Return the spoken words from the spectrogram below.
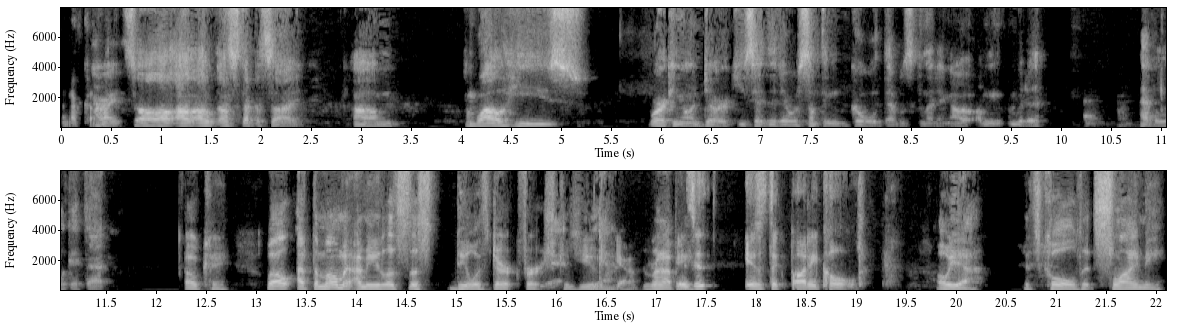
and i've got All my right, so I'll, I'll, I'll, I'll step aside. Um, and while he's working on Dirk, you said that there was something gold that was glinting. I'll, I'm, I'm going to have a look at that. Okay. Well, at the moment, I mean, let's let's deal with Dirk first Yeah, because you, yeah. you run up. Is it is the body cold oh yeah, it's cold. It's slimy.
